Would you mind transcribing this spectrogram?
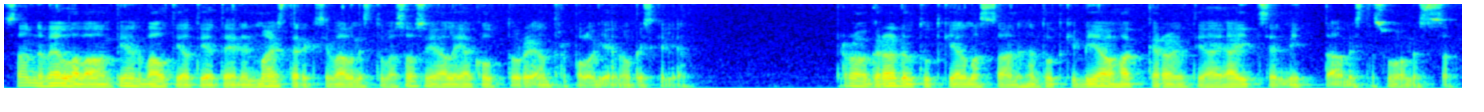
Sanne Vellava on pian valtiotieteiden maisteriksi valmistuva sosiaali- ja kulttuuriantropologian opiskelija. Pro Gradu-tutkielmassaan hän tutki biohakkerointia ja itse mittaamista Suomessa –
